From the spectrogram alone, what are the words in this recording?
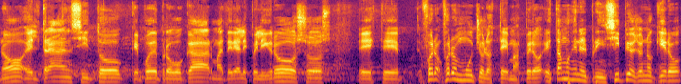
¿no? el tránsito que puede provocar, materiales peligrosos, este, fueron, fueron muchos los temas, pero estamos en el principio, yo no quiero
